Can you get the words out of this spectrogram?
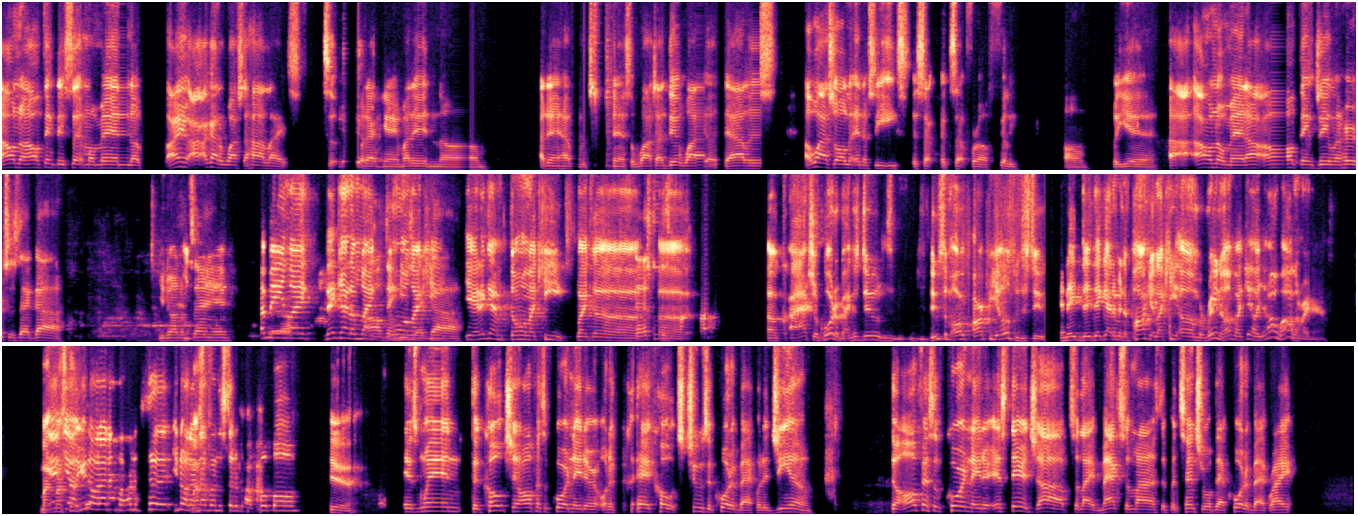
I don't know. I don't think they set my man up. I I, I got to watch the highlights to, for that game. I didn't. um I didn't have a chance to watch. I did watch uh, Dallas. I watched all the NFC East except except for uh, Philly. Um, But yeah, I, I, I don't know, man. I, I don't think Jalen Hurts is that guy. You know what I'm saying? I mean, Yeah. like they got him like throwing he's like he, guy. yeah, they got him throwing like he like uh That's uh a, a actual quarterback. This dude do some RPOs with this dude, and they, they they got him in the pocket like he uh Marino. I'm like, yo, y'all wilding right now. My, Yeah, my yo, step- you know what I never understood? You know what I never understood about football yeah, is when the coach and offensive coordinator or the head coach choose a quarterback or the GM. The offensive coordinator, it's their job to like maximize the potential of that quarterback, right?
